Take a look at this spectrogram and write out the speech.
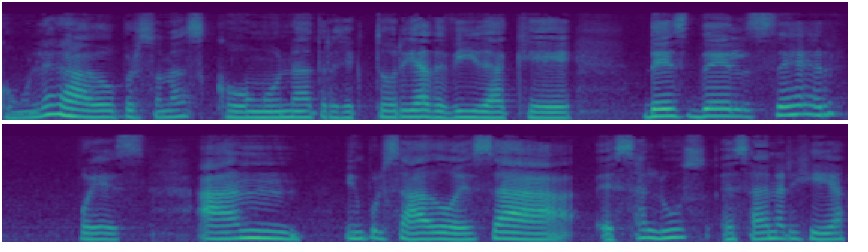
con un legado, personas con una trayectoria de vida que desde el ser, pues, han impulsado esa, esa luz, esa energía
